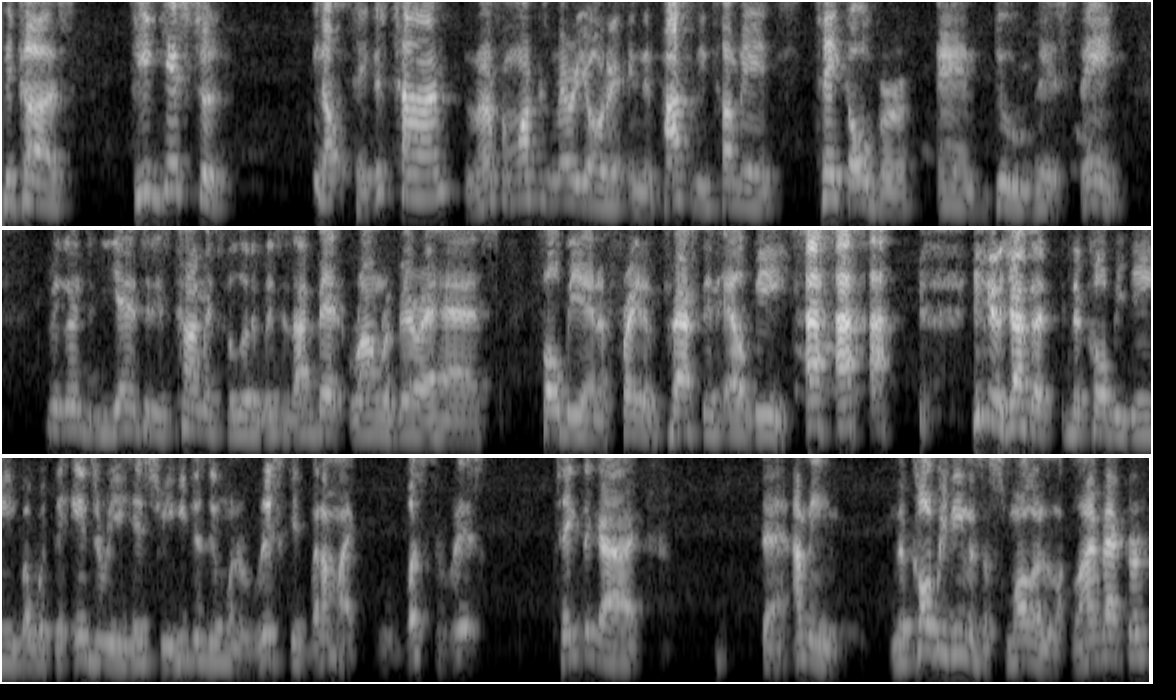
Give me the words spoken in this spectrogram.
because he gets to, you know, take his time, learn from Marcus Mariota, and then possibly come in, take over, and do his thing. Let me go into get into these comments for a little bit. Says I bet Ron Rivera has phobia and afraid of drafting LB. he could have drafted Nakobe Dean, but with the injury history, he just didn't want to risk it. But I'm like, what's the risk? Take the guy that I mean, Nakobe Dean is a smaller linebacker,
